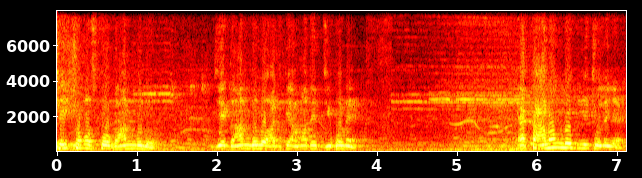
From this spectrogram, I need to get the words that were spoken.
সেই সমস্ত গানগুলো, যে গানগুলো আজকে আমাদের জীবনে একটা আনন্দ দিয়ে চলে যায়।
